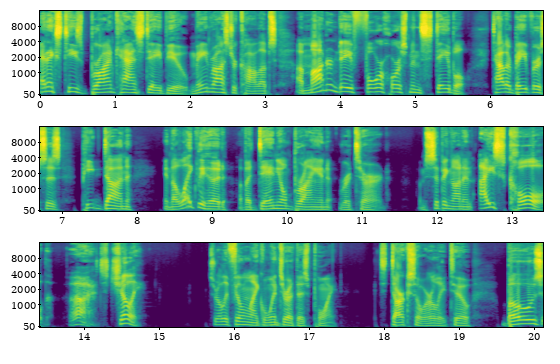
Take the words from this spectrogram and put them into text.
NXT's broadcast debut, main roster call ups, a modern day four horsemen stable, Tyler Bate versus Pete Dunne, and the likelihood of a Daniel Bryan return. I'm sipping on an ice cold. Ah, it's chilly. It's really feeling like winter at this point. It's dark so early, too. Bo's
